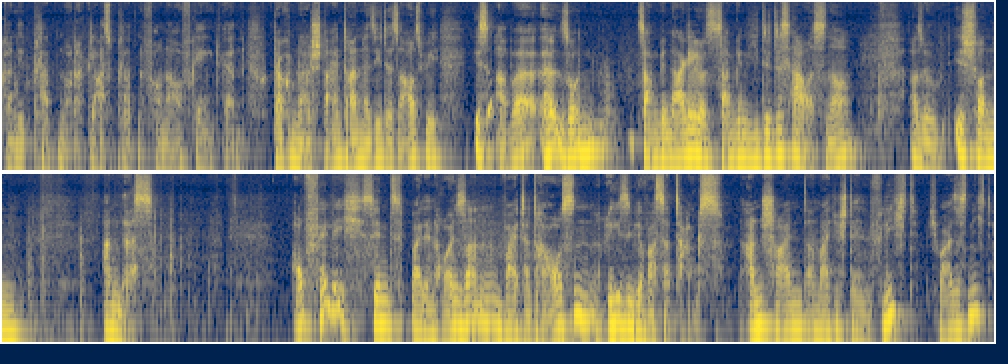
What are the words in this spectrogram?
Granitplatten oder Glasplatten vorne aufgehängt werden. Da kommt halt Stein dran, dann sieht das aus wie, ist aber äh, so ein zusammengenageltes, zusammengenietetes Haus. Ne? Also ist schon anders. Auffällig sind bei den Häusern weiter draußen riesige Wassertanks. Anscheinend an manchen Stellen Pflicht, ich weiß es nicht.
